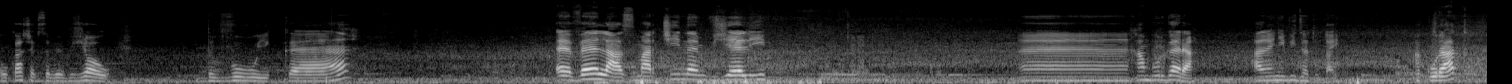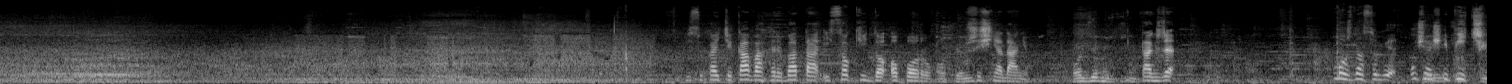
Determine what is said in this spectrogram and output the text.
Łukaszek sobie wziął dwójkę. Ewela z Marcinem wzięli e, hamburgera, ale nie widzę tutaj akurat. I słuchajcie, kawa, herbata i soki do oporu przy śniadaniu. Także można sobie usiąść i pić.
